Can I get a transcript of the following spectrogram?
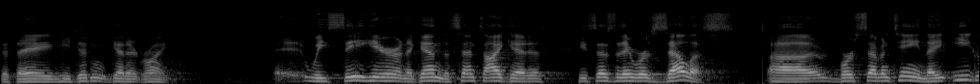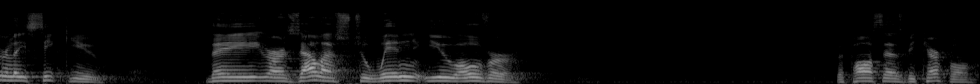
that they, he didn't get it right. Eh, we see here, and again, the sense I get is he says they were zealous. Uh, verse 17, they eagerly seek you. They are zealous to win you over. But Paul says, Be careful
